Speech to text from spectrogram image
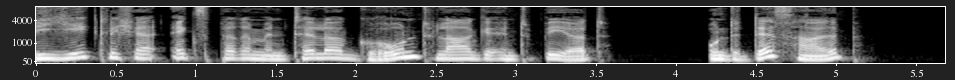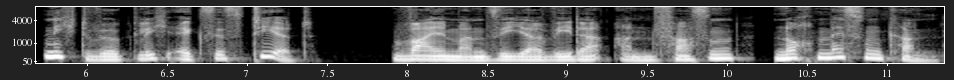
die jeglicher experimenteller Grundlage entbehrt und deshalb nicht wirklich existiert, weil man sie ja weder anfassen noch messen kann.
